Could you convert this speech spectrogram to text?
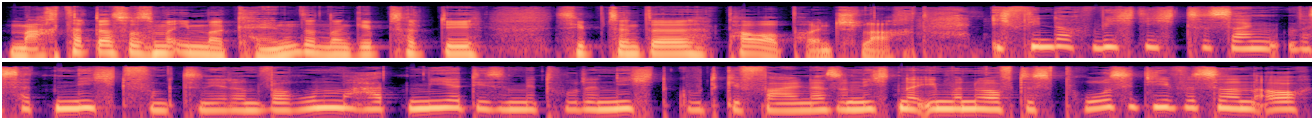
macht halt das, was man immer kennt und dann gibt es halt die 17. PowerPoint-Schlacht. Ich finde auch wichtig zu sagen, was hat nicht funktioniert und warum hat mir diese Methode nicht gut gefallen. Also nicht nur immer nur auf das Positive, sondern auch,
